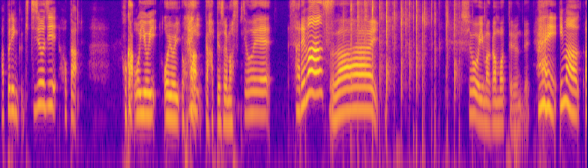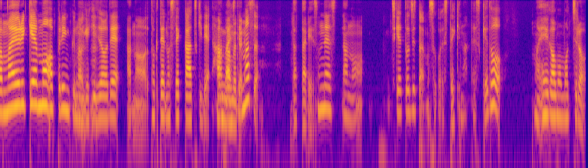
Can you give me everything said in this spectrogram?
アップリンク吉祥寺ほか、他、おいおい、おいおい、他はいが発表されます。上映されます。うわーい。超今頑張ってるんで。はい、今、あ前売り券もアップリンクの劇場で、あの、特典のステッカー付きで販売してます。だったり、そんで、あの、チケット自体もすごい素敵なんですけど、まあ、映画ももちろん、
